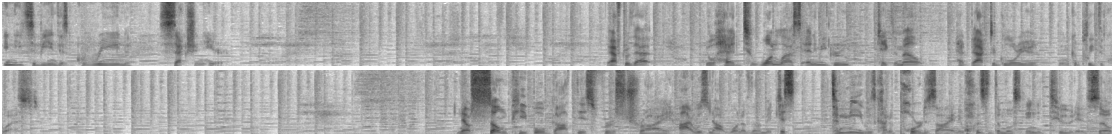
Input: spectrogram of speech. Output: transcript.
it needs to be in this green section here. After that, you'll head to one last enemy group, take them out, head back to Gloria, and complete the quest. Now, some people got this first try. I was not one of them. It just, to me, was kind of poor design. It wasn't the most intuitive. So,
